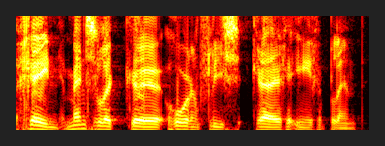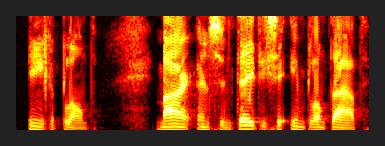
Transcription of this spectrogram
geen menselijk hoornvlies krijgen ingeplant, ingeplant. Maar een synthetische implantaat.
